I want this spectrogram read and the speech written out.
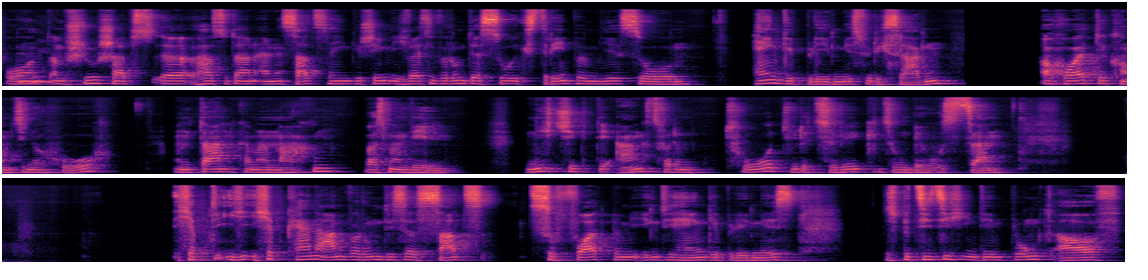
Und mhm. am Schluss schreibst, äh, hast du dann einen Satz dahin geschrieben, ich weiß nicht, warum der so extrem bei mir so hängen geblieben ist, würde ich sagen. Auch heute kommt sie noch hoch und dann kann man machen, was man will. Nicht schickt die Angst vor dem Tod wieder zurück ins Unbewusstsein. Ich habe ich, ich hab keine Ahnung, warum dieser Satz sofort bei mir irgendwie hängen geblieben ist. Das bezieht sich in dem Punkt auf,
